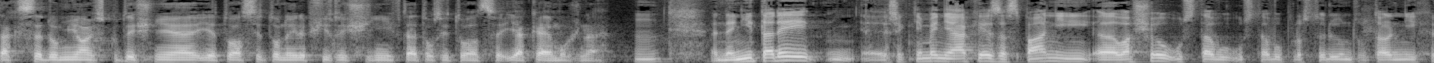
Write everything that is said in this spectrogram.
tak se domnívám, že skutečně je to asi to nejlepší řešení v této situaci, jaké je možné. Hmm. Není tady, řekněme, nějaké zaspání eh, vašeho ústavu, Ústavu pro studium totálních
